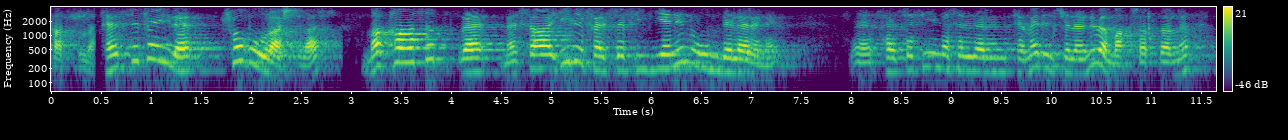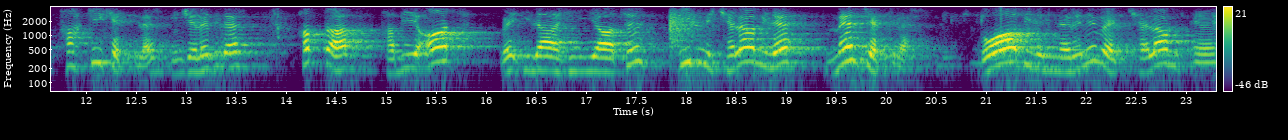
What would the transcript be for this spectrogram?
kattılar. Felsefe ile çok uğraştılar. Makasıt ve mesaili felsefiyenin umdelerini, e, felsefi meselelerin temel ilkelerini ve maksatlarını tahkik ettiler, incelediler. Hatta tabiat ve ilahiyatı ilmi kelam ile merc ettiler. Doğa bilimlerini ve kelam, e,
